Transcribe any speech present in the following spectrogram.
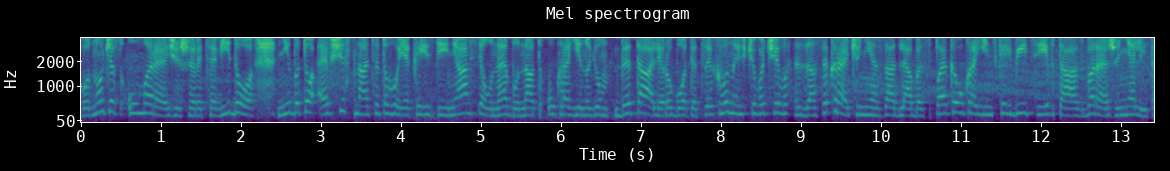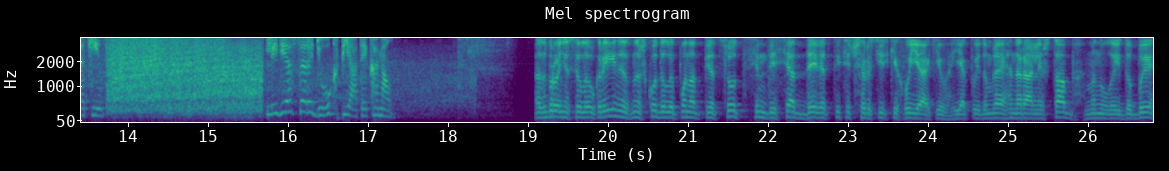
Водночас у мережі шириться відео, нібито F-16, який здійнявся у небо над Україною. Деталі роботи цих винищувачів засекречені задля безпеки українських бійців та збереження літаків. Лідія Середюк, п'ятий канал. Збройні сили України знешкодили понад 579 тисяч російських вояків. Як повідомляє Генеральний штаб минулої доби,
